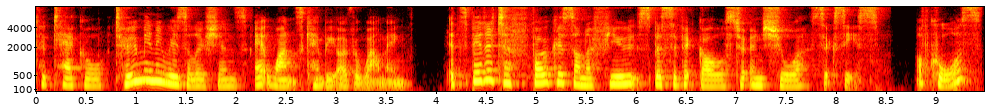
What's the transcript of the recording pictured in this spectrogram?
to tackle too many resolutions at once can be overwhelming. It's better to focus on a few specific goals to ensure success. Of course,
